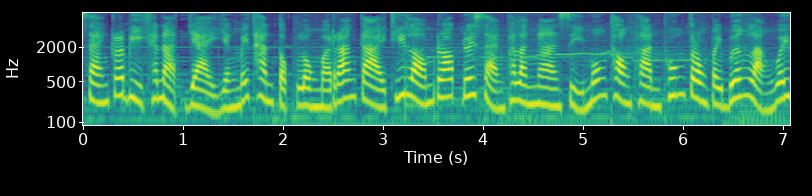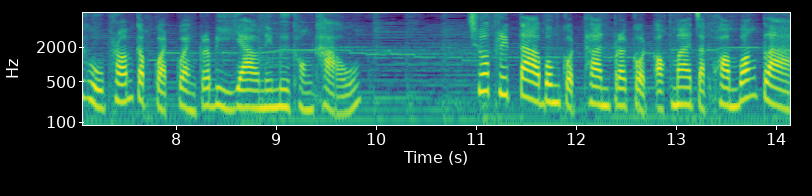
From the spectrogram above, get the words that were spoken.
แสงกระบี่ขนาดใหญ่ยังไม่ทันตกลงมาร่างกายที่ล้อมรอบด้วยแสงพลังงานสีม่วงทองพลันพุ่งตรงไปเบื้องหลังไว้หูพร้อมกับกวัดแกว่งกระบี่ยาวในมือของเขา ชั่วพริบตาบงกฎพลันปรากฏออกมาจากความว่างเปล่า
